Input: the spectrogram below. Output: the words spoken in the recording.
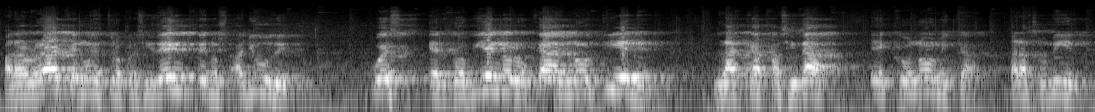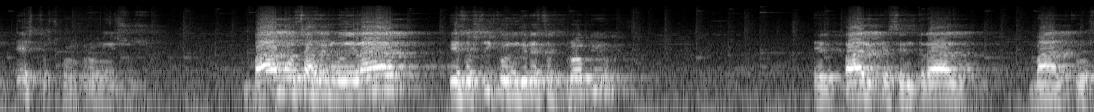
Para lograr que nuestro presidente nos ayude, pues el gobierno local no tiene la capacidad económica para asumir estos compromisos. Vamos a remodelar, eso sí, con ingresos propios, el Parque Central Marcos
